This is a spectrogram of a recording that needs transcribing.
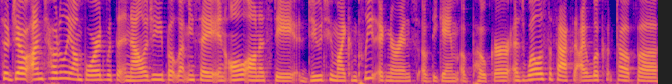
So, Joe, I'm totally on board with the analogy, but let me say, in all honesty, due to my complete ignorance of the game of poker, as well as the fact that I looked up uh,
